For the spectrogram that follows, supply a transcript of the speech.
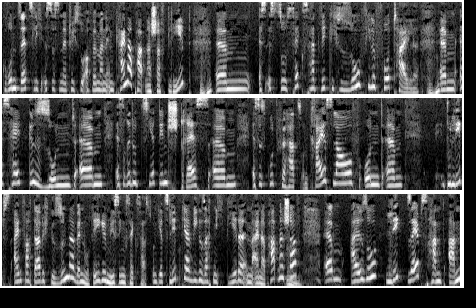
grundsätzlich ist es natürlich so, auch wenn man in keiner Partnerschaft lebt, ähm, es ist so, Sex hat wirklich so viele Vorteile. Ähm, es hält gesund, ähm, es reduziert den Stress, ähm, es ist gut für Herz und Kreislauf und ähm, du lebst einfach dadurch gesünder, wenn du regelmäßigen Sex hast. Und jetzt lebt ja, wie gesagt, nicht jeder in einer Partnerschaft. Ähm, also legt selbst Hand an,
